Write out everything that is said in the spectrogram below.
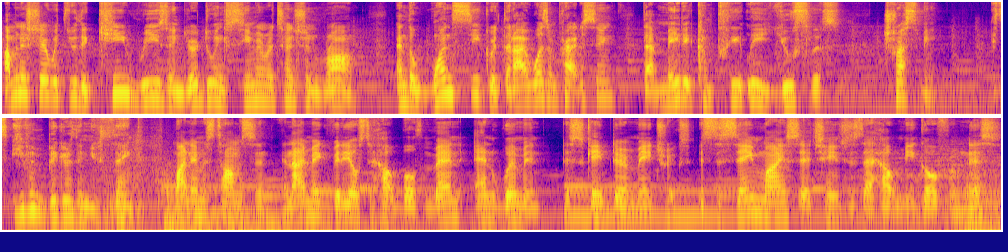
I'm gonna share with you the key reason you're doing semen retention wrong and the one secret that I wasn't practicing that made it completely useless. Trust me, it's even bigger than you think. My name is Thomason and I make videos to help both men and women escape their matrix. It's the same mindset changes that helped me go from this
